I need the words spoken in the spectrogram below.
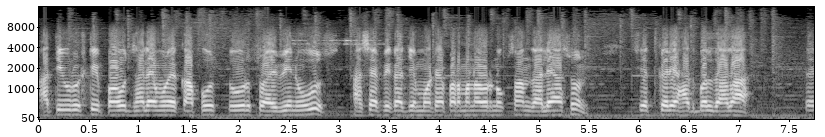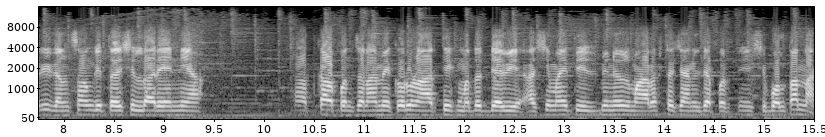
अतिवृष्टी पाऊस झाल्यामुळे कापूस तूर सोयाबीन ऊस अशा पिकाचे मोठ्या प्रमाणावर नुकसान झाले असून शेतकरी हातबल झाला. तरी घनसावंगी तहसीलदार यांनी तात्काळ पंचनामे करून आर्थिक मदत द्यावी अशी माहिती एसबी न्यूज महाराष्ट्र चॅनलच्या प्रतिनिधीशी बोलताना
